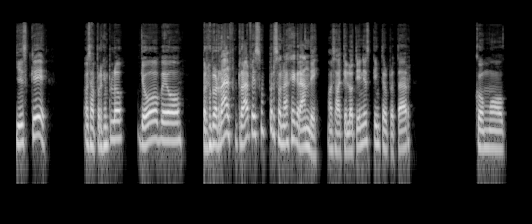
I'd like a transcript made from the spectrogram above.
y es que, o sea, por ejemplo, yo veo, por ejemplo, Ralph, Ralph es un personaje grande, o sea, que lo tienes que interpretar como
